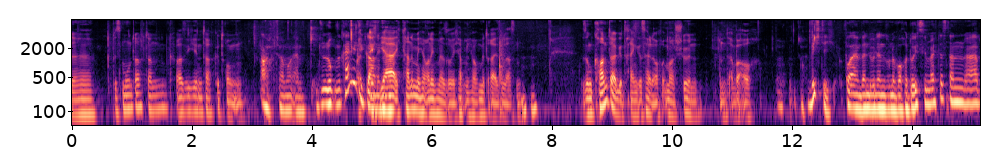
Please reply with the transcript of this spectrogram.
äh, bis Montag dann quasi jeden Tag getrunken. Ach, schau mal, ähm, so, so kenne ich dich gar Ich, nicht. ja, mehr. ich kannte mich auch nicht mehr so. Ich habe mich auch mitreißen lassen. So ein Kontergetränk ist halt auch immer schön und aber auch, Wichtig. Vor allem, wenn du dann so eine Woche durchziehen möchtest, dann äh,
